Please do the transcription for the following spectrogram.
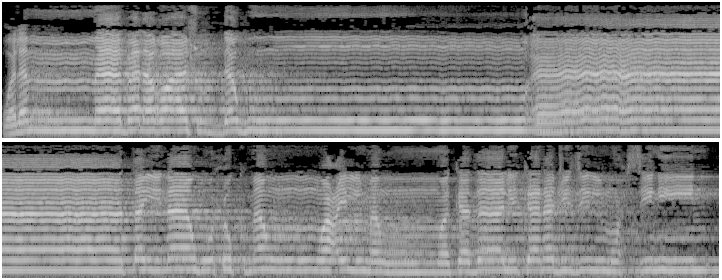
ولما بلغ أشده آتيناه حكما وعلما وكذلك نجزي المحسنين.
